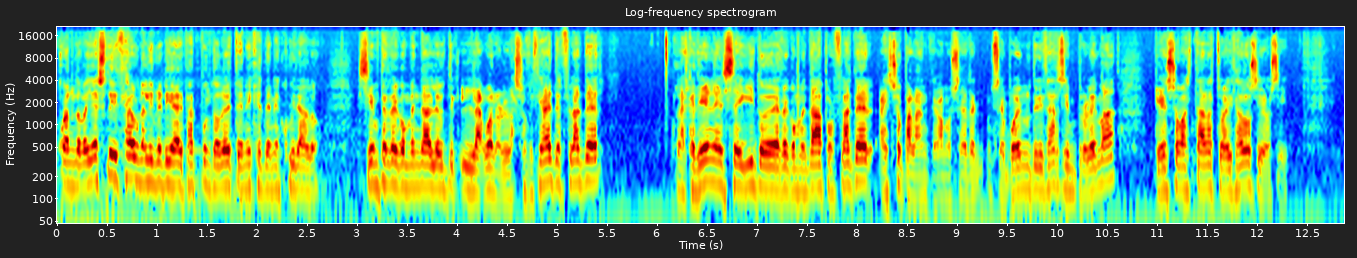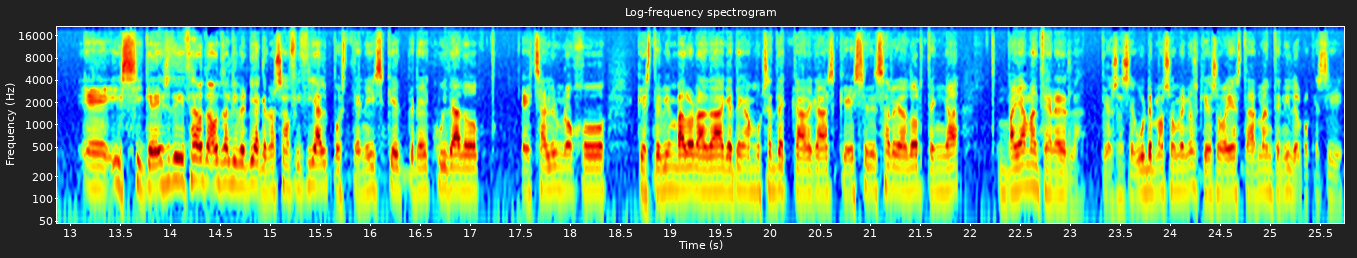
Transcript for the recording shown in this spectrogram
cuando vayáis a utilizar una librería del Pad.d tenéis que tener cuidado. Siempre recomendarle, bueno, las oficiales de Flutter, las que tienen el seguito de recomendadas por Flutter, a eso para adelante, vamos, se, pueden utilizar sin problema, que eso va a estar actualizado sí o sí. Eh, y si queréis utilizar otra, otra librería que no sea oficial, pues tenéis que tener cuidado, echarle un ojo, que esté bien valorada, que tenga muchas descargas, que ese desarrollador tenga, vaya a mantenerla, que os asegure más o menos que eso vaya a estar mantenido, porque si,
